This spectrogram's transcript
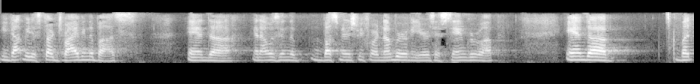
he got me to start driving the bus. And, uh, and I was in the bus ministry for a number of years as Sam grew up. And, uh, but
